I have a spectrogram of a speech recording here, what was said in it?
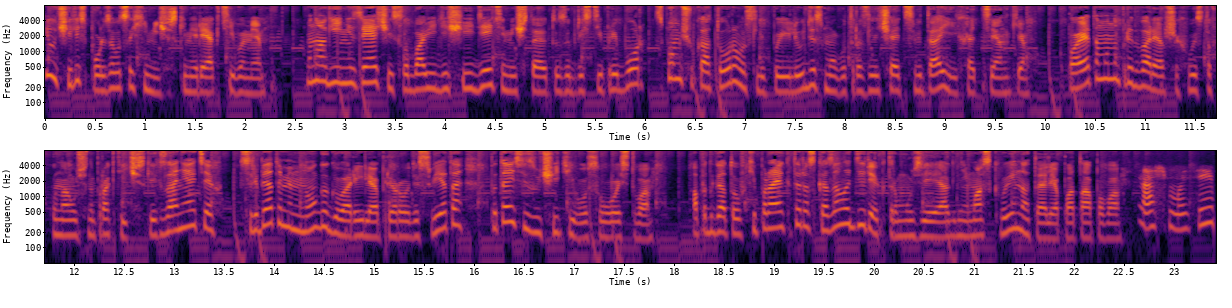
и учились пользоваться химическими реактивами. Многие незрячие и слабовидящие дети мечтают изобрести прибор, с помощью которого слепые люди смогут различать цвета и их оттенки. Поэтому на предварявших выставку научно-практических занятиях с ребятами много говорили о природе света, пытаясь изучить его свойства. О подготовке проекта рассказала директор Музея огней Москвы Наталья Потапова. Наш музей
